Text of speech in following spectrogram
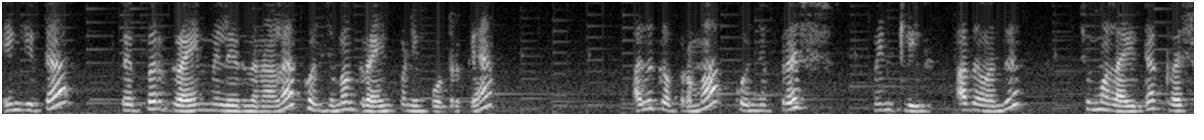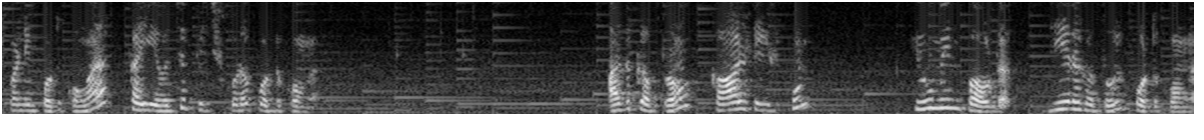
எங்கிட்ட பெப்பர் கிரைண்ட் மில் இருந்தனால கொஞ்சமாக கிரைண்ட் பண்ணி போட்டிருக்கேன். அதுக்கப்புறமா கொஞ்சம் ஃப்ரெஷ் மின்ட் லீவ்ஸ் அதை வந்து சும்மா லைட்டாக க்ரஷ் பண்ணி போட்டுக்கோங்க. கையை வச்சு பிச்சு கூட போட்டுக்கோங்க. அதுக்கப்புறம் கால் டீஸ்பூன் கியூமின் பவுடர் ஜீரகத்தூள் போட்டுக்கோங்க.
